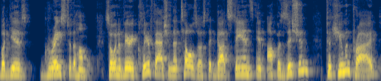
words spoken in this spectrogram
but gives grace to the humble. So, in a very clear fashion, that tells us that God stands in opposition to human pride,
